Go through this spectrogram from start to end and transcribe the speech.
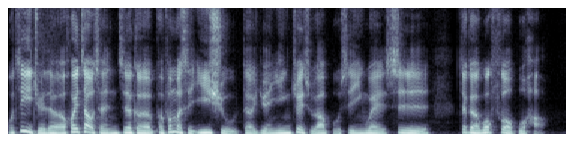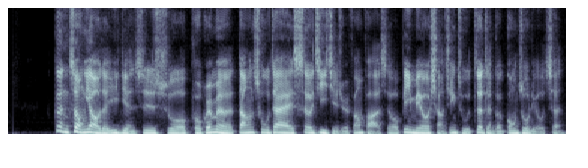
我自己觉得会造成这个 performance issue 的原因，最主要不是因为是这个 workflow 不好，更重要的一点是说，programmer 当初在设计解决方法的时候，并没有想清楚这整个工作流程，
